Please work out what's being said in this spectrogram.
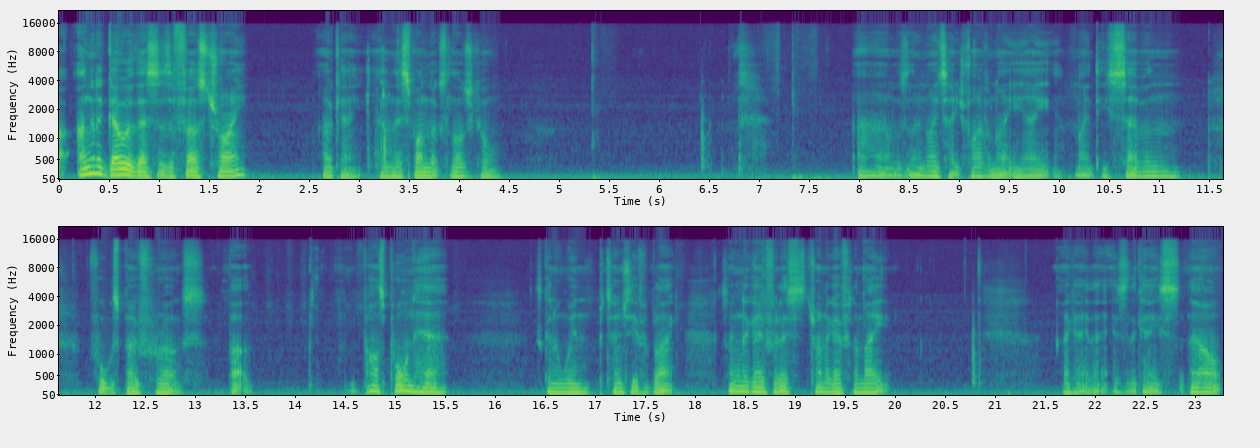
I'm going to go with this as a first try. Okay, and this one looks logical. Um, there's no knight h5 or knight e8. Knight d7 falls both rooks, but pass pawn here is going to win potentially for black. So I'm going to go for this, trying to go for the mate. Okay, that is the case. Now,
